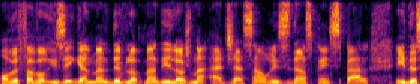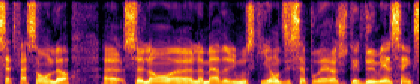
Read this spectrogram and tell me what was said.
On veut favoriser également le développement des logements adjacents aux résidences principales. Et de cette façon-là, euh, selon le maire de Rimouski, on dit que ça pourrait rajouter 2500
